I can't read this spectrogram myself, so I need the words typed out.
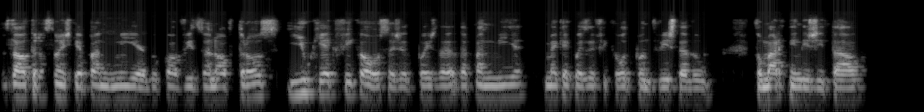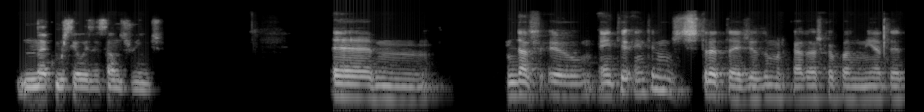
das alterações que a pandemia do Covid-19 trouxe e o que é que ficou, ou seja, depois da, da, pandemia, como é que a coisa ficou do ponto de vista do, do marketing digital na comercialização dos vinhos. Um, eu, em, em, termos de estratégia do mercado, acho que a pandemia até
